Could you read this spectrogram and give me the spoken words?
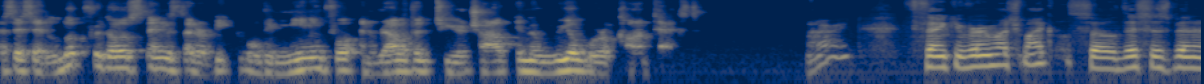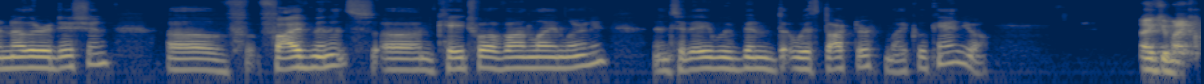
as I said, look for those things that are be, will be meaningful and relevant to your child in the real world context. All right. Thank you very much, Michael. So this has been another edition of Five Minutes on K-12 Online Learning. And today we've been with Dr. Michael Canuel. Thank you, Michael.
